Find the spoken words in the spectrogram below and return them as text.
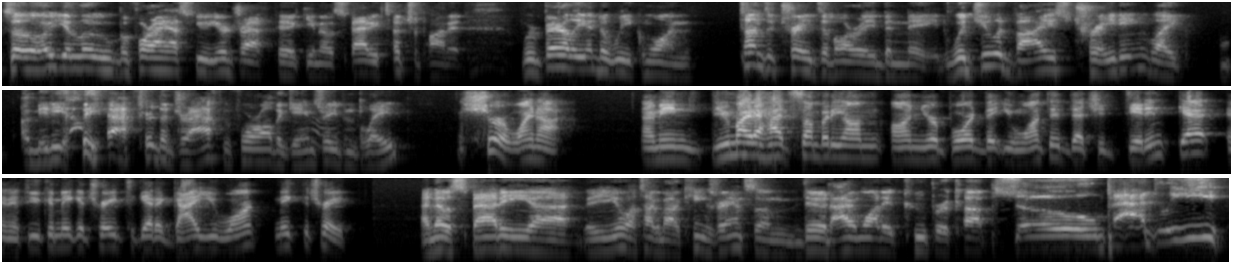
So, oh, you Lou, before I ask you your draft pick, you know, Spatty touched upon it. We're barely into week one. Tons of trades have already been made. Would you advise trading like immediately after the draft before all the games are even played? Sure, why not? I mean, you might have had somebody on on your board that you wanted that you didn't get, and if you can make a trade to get a guy you want, make the trade. I know Spatty, uh, you want to talk about King's Ransom, dude. I wanted Cooper Kupp so badly,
